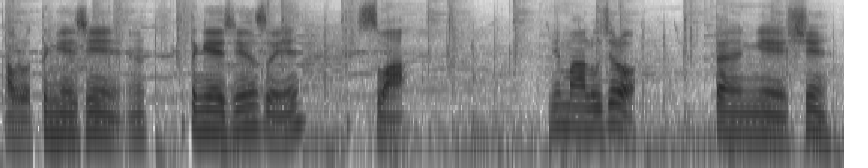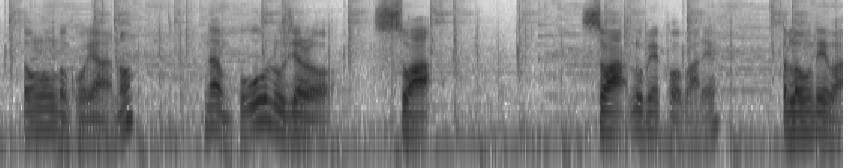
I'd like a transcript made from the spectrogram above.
ထားပါတော့တငယ်ချင်းဟမ်တငယ်ချင်းဆိုရင်စွာမြန်မာလိုကျတော့တငယ်ချင်းသုံးလုံးတော့ခေါ်ရတာနော်နောက်ဘိုးလိုကျတော့စွာစွာလို့ပဲခေါ်ပါတယ်တစ်လုံးသေးပါ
